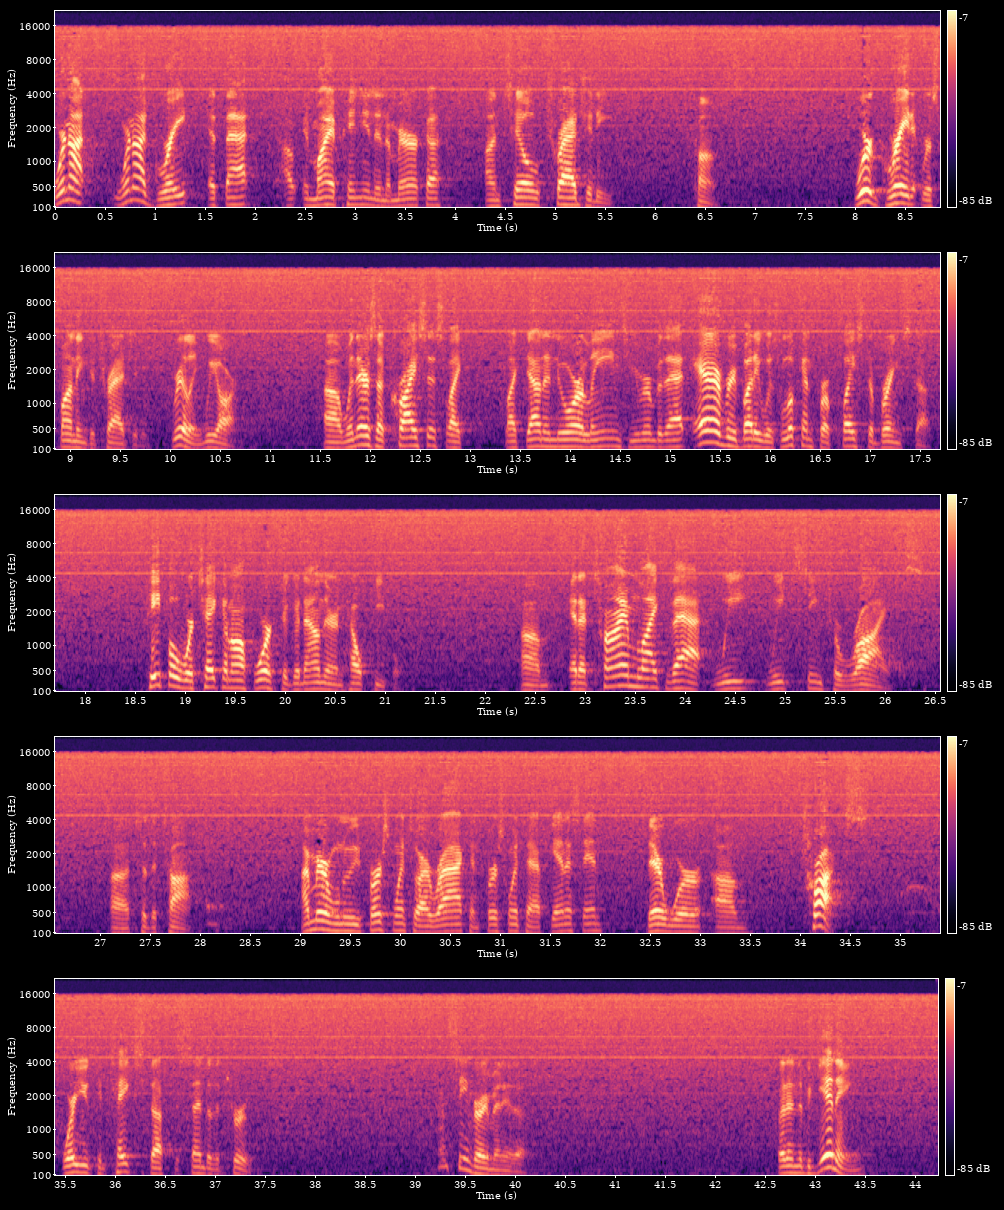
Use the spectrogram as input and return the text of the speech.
we're not we're not great at that. uh, in my opinion, in America, until tragedy comes. We're great at responding to tragedy. Really, we are. Uh, when there's a crisis like like down in New Orleans, you remember that? Everybody was looking for a place to bring stuff. People were taking off work to go down there and help people. Um, at a time like that, we we seem to rise uh, to the top. I remember when we first went to Iraq and first went to Afghanistan, there were um, trucks where you could take stuff to send to the troops. I haven't seen very many of those. But in the beginning,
